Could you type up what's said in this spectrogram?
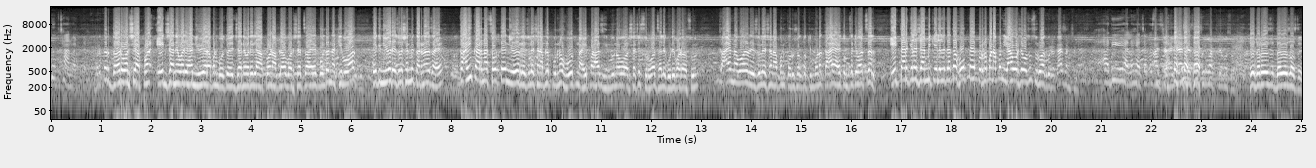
खूप छान वाटतं खरं तर दरवर्षी आपण एक जानेवारी हा न्यू इयर आपण बोलतो एक जानेवारीला आपण आपल्या वर्षाचा एक बोलतो ना की बाबा एक न्यू इयर रेझोल्युशन मी करणारच आहे. काही कारणास्तव ते न्यू इयर रेझोल्युशन आपलं पूर्ण होत नाही पण आज हिंदू नव वर्षाची सुरुवात झाली गुढीपाडवा असून. काय नवं रेझोल्युशन आपण करू शकतो? किंवा काय आहे तुमचं किंवा चल एक तारखेला जे आम्ही केलेलं ते आता होत नाही पूर्ण पण आपण या वर्षापासून सुरुवात करूया. काय सांगशील? आधी ह्याला ह्याच्यापासून. हे दरवेळेस दरवेळेस असते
